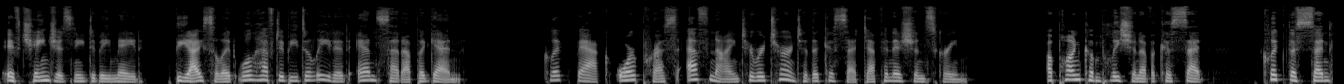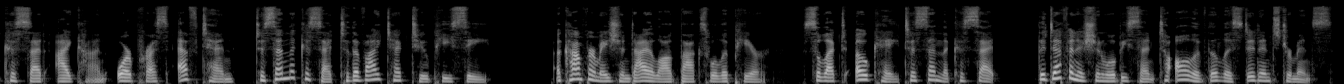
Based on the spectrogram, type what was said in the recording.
If changes need to be made, the isolate will have to be deleted and set up again. Click back or press F9 to return to the cassette definition screen. Upon completion of a cassette, click the Send Cassette icon or press F10 to send the cassette to the Vitek 2 PC. A confirmation dialog box will appear. Select OK to send the cassette. The definition will be sent to all of the listed instruments.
